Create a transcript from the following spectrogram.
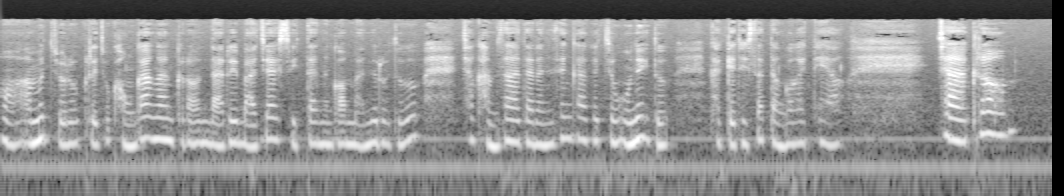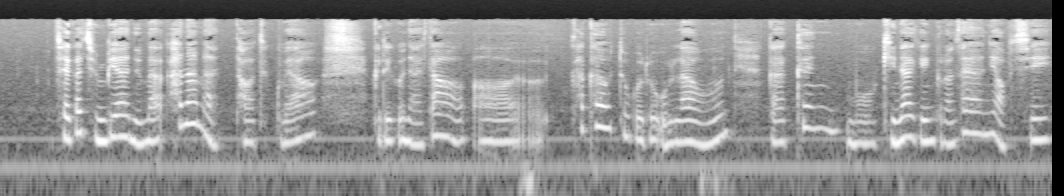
어, 아무쪼록 그래도 건강한 그런 날을 맞이할 수 있다는 것만으로도 참 감사하다라는 생각을 좀 오늘도 갖게 됐었던 것 같아요. 자, 그럼 제가 준비한 음악 하나만 더 듣고요. 그리고 나서 어, 카카오톡으로 올라온 그러니까 큰 뭐 기나긴 그런 사연이 없이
